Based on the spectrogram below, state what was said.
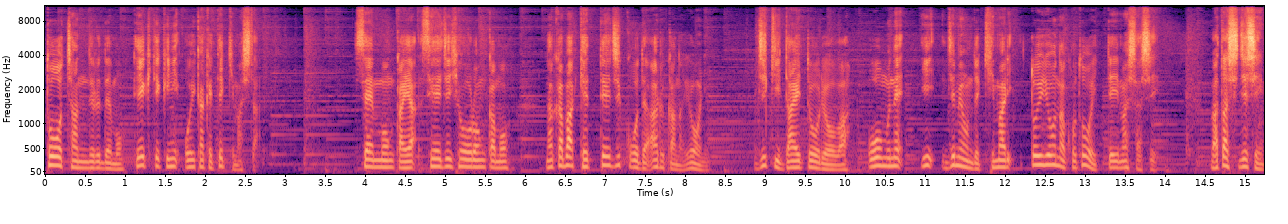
当チャンネルでも定期的に追いかけてきました。専門家や政治評論家も半ば決定事項であるかのように、次期大統領はおおむねイ・ジェミョンで決まりというようなことを言っていましたし、私自身、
